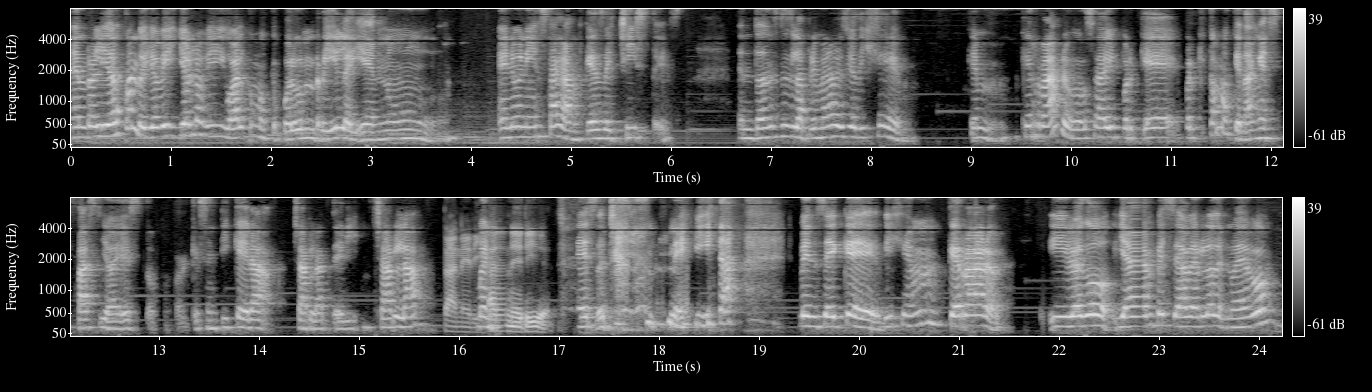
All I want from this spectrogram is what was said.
En realidad cuando yo vi, yo lo vi igual como que por un reel y en un, en un Instagram que es de chistes. Entonces la primera vez yo dije, qué, qué raro, o sea, ¿y por qué, por qué como que dan espacio a esto? Porque sentí que era charlatería, charla, Tanería. Bueno. Canería. eso, charlatanería. Pensé que dije, "Mm, qué raro. Y luego ya empecé a verlo de nuevo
